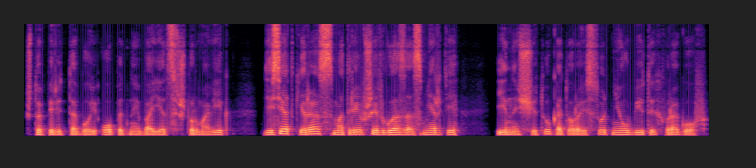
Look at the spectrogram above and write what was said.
что перед тобой опытный боец-штурмовик, десятки раз смотревший в глаза смерти и на счету которой сотни убитых врагов.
